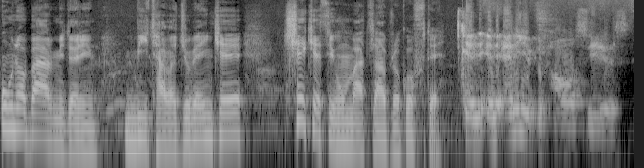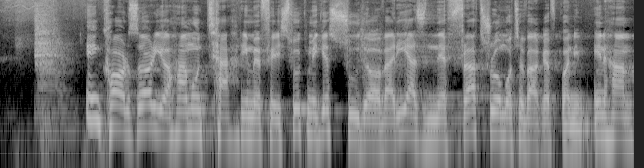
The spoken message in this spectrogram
اونو برمیداریم. بی توجه به اینکه چه کسی اون مطلب رو گفته؟ این کارزار یا همون تحریم فیسبوک میگه سوداوری از نفرت رو متوقف کنیم. این هم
